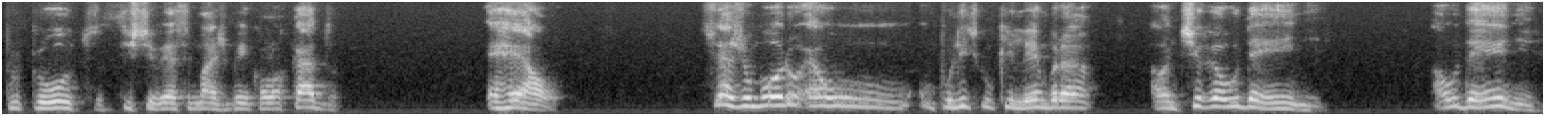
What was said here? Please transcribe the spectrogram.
para o outro se estivesse mais bem colocado, é real. Sérgio Moro é um, um político que lembra a antiga UDN. A UDN,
